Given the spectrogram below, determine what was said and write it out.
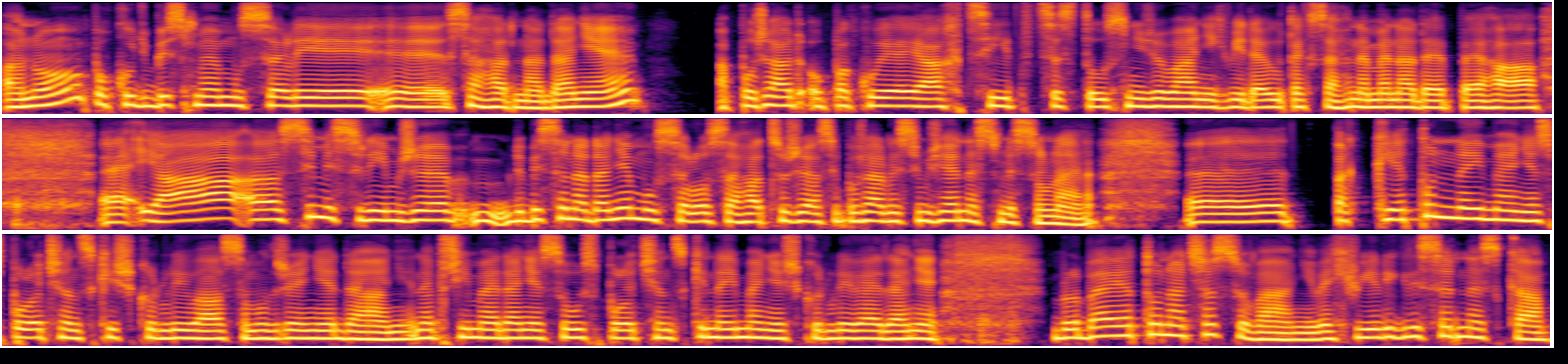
ano, pokud bychom museli eh, sahat na daně, a pořád opakuje, já chci jít cestou snižování výdajů, tak sahneme na DPH. Eh, já si myslím, že kdyby se na daně muselo sahat, což já si pořád myslím, že je nesmyslné, tak je to nejméně společensky škodlivá samozřejmě daň. Nepřímé daně jsou společensky nejméně škodlivé daně. Blbé je to načasování. Ve chvíli, kdy se dneska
